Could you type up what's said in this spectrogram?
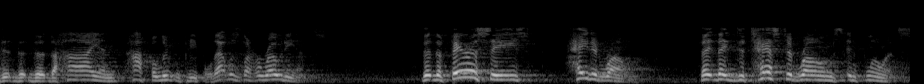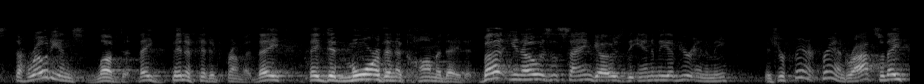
The, the, the, the high and highfalutin people. That was the Herodians. The, the Pharisees hated Rome. They, they, detested Rome's influence. The Herodians loved it. They benefited from it. They, they did more than accommodate it. But, you know, as the saying goes, the enemy of your enemy is your friend, right? So they,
